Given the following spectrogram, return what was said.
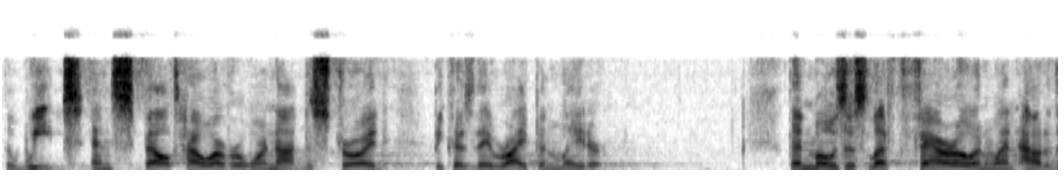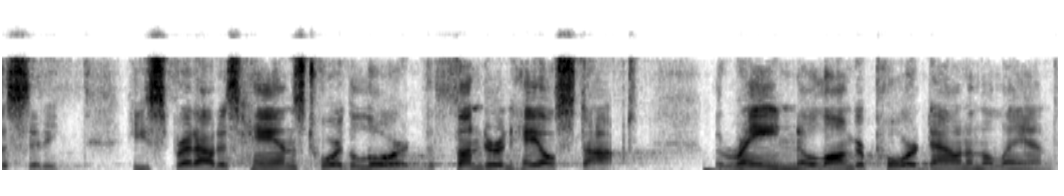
The wheat and spelt, however, were not destroyed because they ripened later. Then Moses left Pharaoh and went out of the city. He spread out his hands toward the Lord. The thunder and hail stopped. The rain no longer poured down on the land.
